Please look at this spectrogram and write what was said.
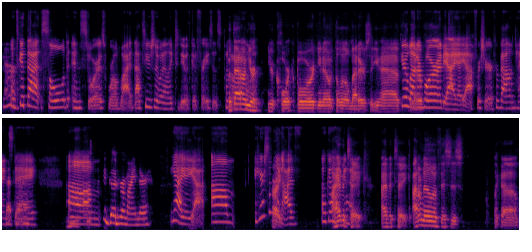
Yeah. Let's get that sold in stores worldwide. That's usually what I like to do with good phrases. Put, put that on, on your your cork board, you know, with the little letters that you have. Your letter know. board. Yeah, yeah, yeah, for sure. For Valentine's That's Day. Um a good reminder. Yeah, yeah, yeah. Um here's All something I've. Oh, go I ahead, have a ahead. take. I have a take. I don't know if this is like a.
